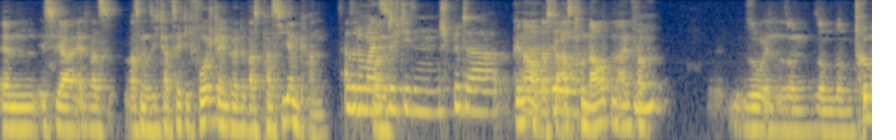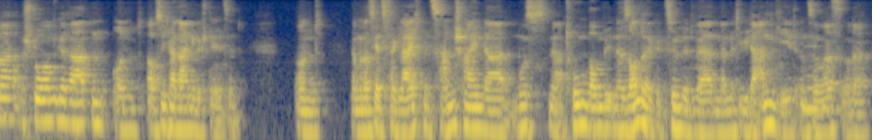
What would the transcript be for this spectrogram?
ähm, ist ja etwas, was man sich tatsächlich vorstellen könnte, was passieren kann. Also du meinst Und- durch diesen Splitter. Genau, äh, dass da. Astronauten einfach Mhm. So in so einen, so, einen, so einen Trümmersturm geraten und auf sich alleine gestellt sind. Und wenn man das jetzt vergleicht mit Sunshine, da muss eine Atombombe in der Sonne gezündet werden, damit die wieder angeht und Mhm. sowas. Oder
